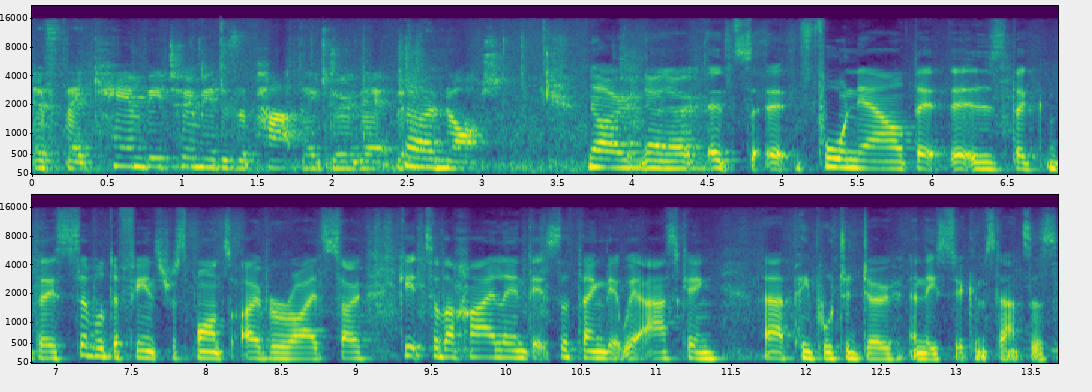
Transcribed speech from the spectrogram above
if they can be two metres apart, they do that, but if No. not, No, no, no. It's uh, for now that is the the civil defence response overrides. So get to the highland. That's the thing that we're asking uh, people to do in these circumstances.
